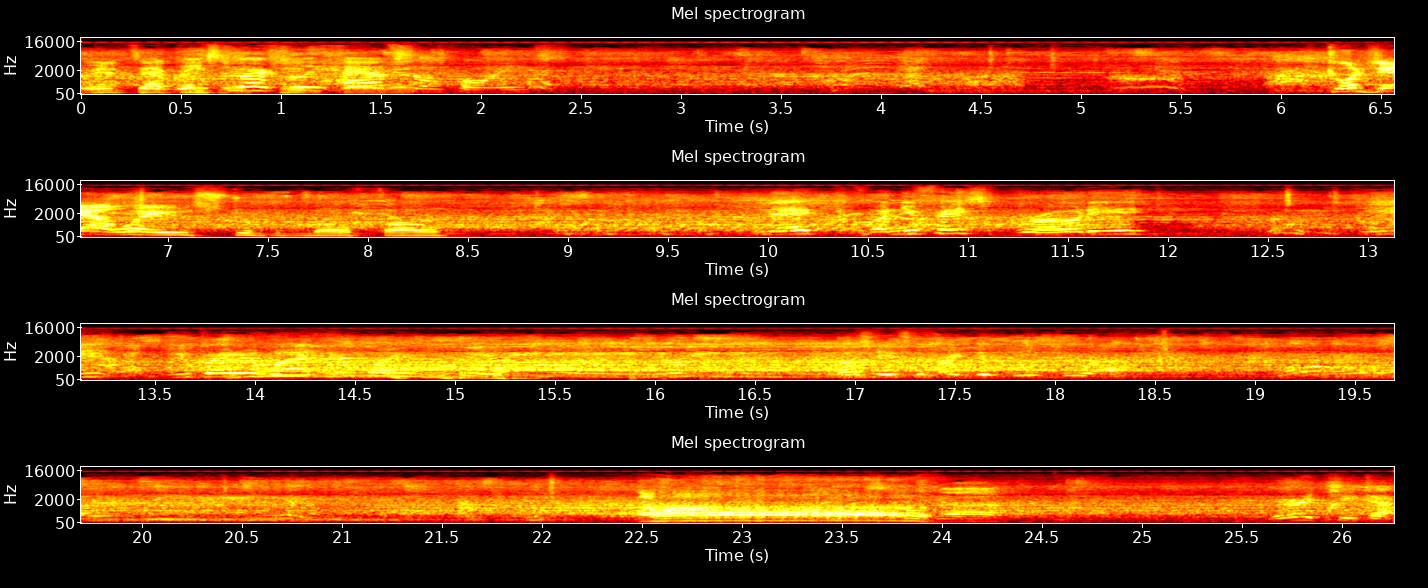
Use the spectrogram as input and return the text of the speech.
Way to take at least you actually have faggot. some points. Go that way, you stupid mofo. Nick, when you face Brody, you better let him win. Else he's going to beat you up. Oh! You're a chica.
